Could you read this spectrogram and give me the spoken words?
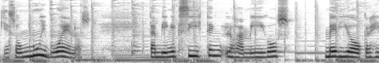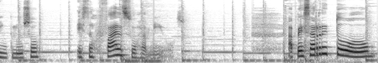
que son muy buenos, también existen los amigos mediocres, incluso esos falsos amigos. A pesar de todo,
